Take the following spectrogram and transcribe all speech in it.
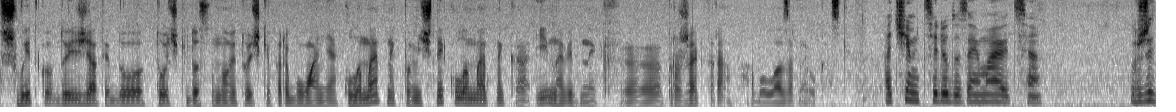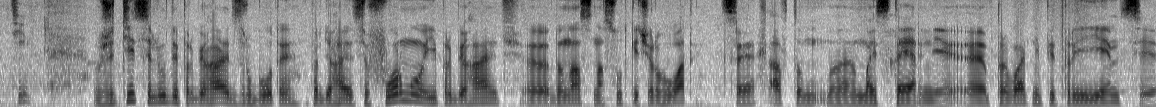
швидко доїжджати до точки, до основної точки перебування. Кулеметник, помічник кулеметника і навідник е, прожектора або лазерної указки. А чим ці люди займаються в житті? В житті ці люди прибігають з роботи, передягаються в форму і прибігають е, до нас на сутки чергувати. Це автомайстерні, е, приватні підприємці,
